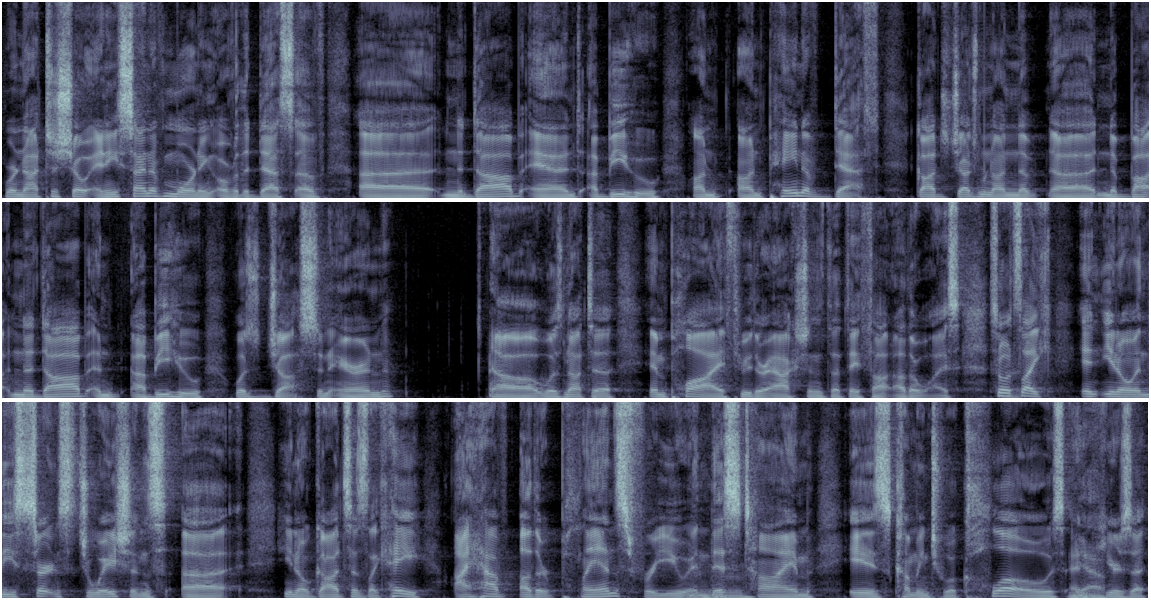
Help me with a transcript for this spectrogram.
were not to show any sign of mourning over the deaths of uh, Nadab and Abihu on, on pain of death. God's judgment on uh, Nadab and Abihu was just, and Aaron uh, was not to imply through their actions that they thought otherwise. So it's like in you know in these certain situations, uh, you know, God says like, "Hey, I have other plans for you, and this time is coming to a close, and Yeah. here's a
